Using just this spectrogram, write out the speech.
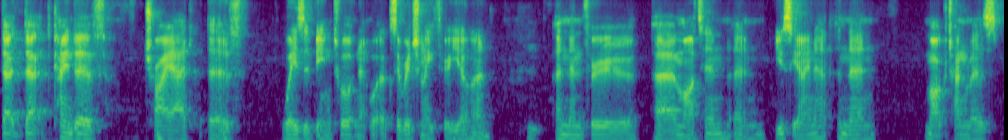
that that kind of triad of ways of being taught networks originally through Johan, hmm. and then through uh, Martin and UCINet, and then Mark Tranmer's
